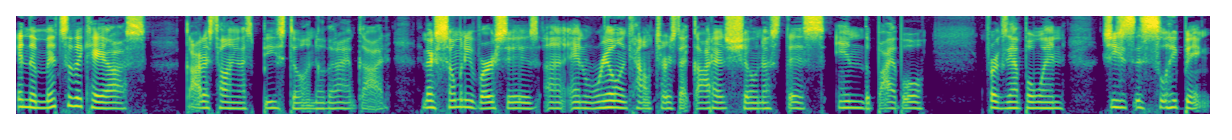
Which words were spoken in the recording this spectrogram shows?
In the midst of the chaos, God is telling us, "Be still and know that I am God." And there's so many verses uh, and real encounters that God has shown us this in the Bible. For example, when Jesus is sleeping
